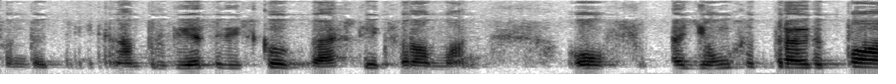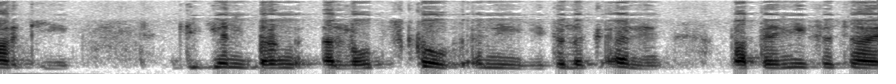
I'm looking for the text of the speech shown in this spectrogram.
van dit nie. En dan probeer sy die skuld wegsteek vir haar man of 'n jong getroude paartjie die een bring 'n lot skuld in die huwelik in wat hy nie vir sy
